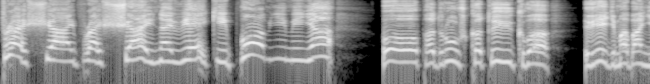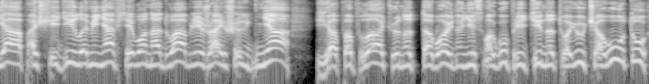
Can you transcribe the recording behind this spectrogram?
Прощай, прощай навеки, помни меня. О, подружка тыква, ведьма Банья пощадила меня всего на два ближайших дня. Я поплачу над тобой, но не смогу прийти на твою чауту.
